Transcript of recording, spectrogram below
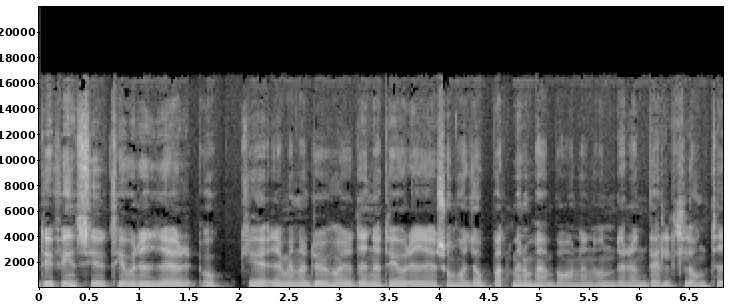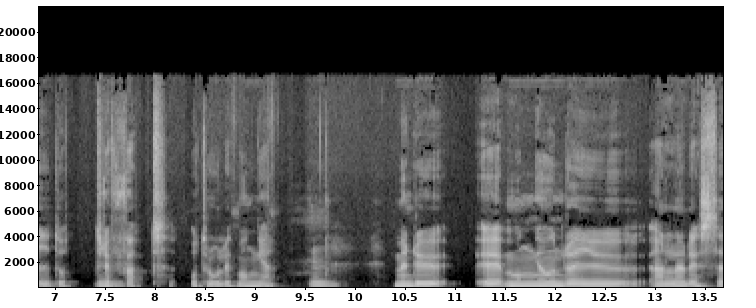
det finns ju teorier och eh, jag menar du har ju dina teorier som har jobbat med de här barnen under en väldigt lång tid och mm. träffat mm. otroligt många. Mm. Men du, många undrar ju alla dessa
